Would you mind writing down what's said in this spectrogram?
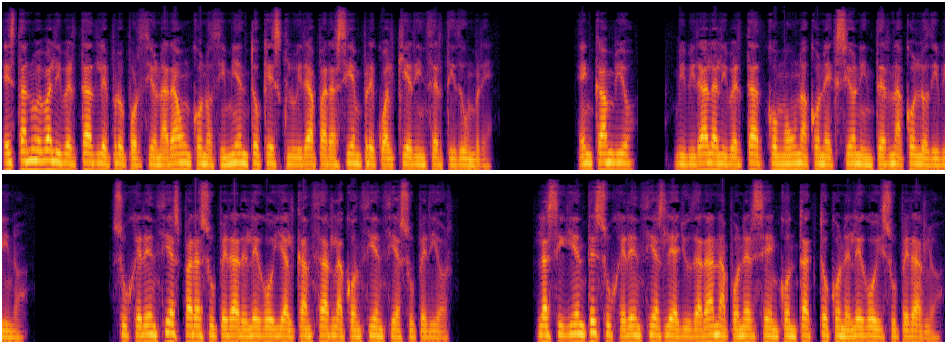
Esta nueva libertad le proporcionará un conocimiento que excluirá para siempre cualquier incertidumbre. En cambio, vivirá la libertad como una conexión interna con lo divino. Sugerencias para superar el ego y alcanzar la conciencia superior. Las siguientes sugerencias le ayudarán a ponerse en contacto con el ego y superarlo.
